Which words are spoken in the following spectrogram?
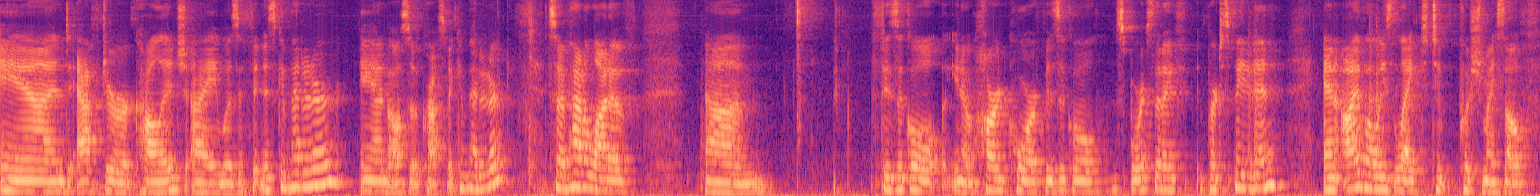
And after college, I was a fitness competitor and also a CrossFit competitor. So I've had a lot of um, physical, you know, hardcore physical sports that I've participated in. And I've always liked to push myself.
